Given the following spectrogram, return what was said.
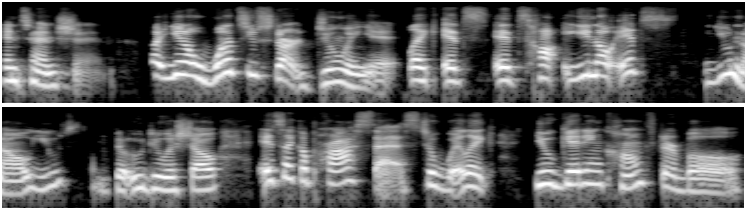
intention. But you know, once you start doing it, like it's it's hard, you know, it's you know, you do, do a show, it's like a process to like you getting comfortable.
